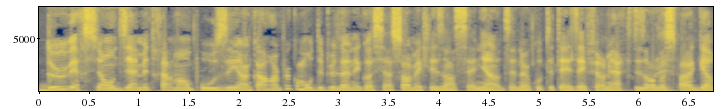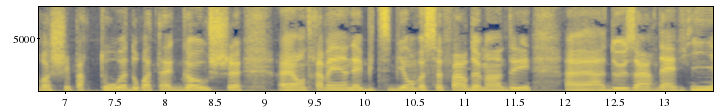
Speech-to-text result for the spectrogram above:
deux versions diamétralement opposées, encore un peu comme au début de la négociation avec les enseignants. D'un côté, tu as les infirmières qui disent on va se faire garrocher partout, à droite, à gauche. Euh, on travaille en Abitibi, on va se faire demander euh, à deux heures d'avis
